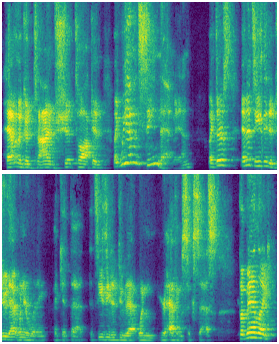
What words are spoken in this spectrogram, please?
having a good time, shit talking. Like we haven't seen that, man. Like there's and it's easy to do that when you're winning. I get that. It's easy to do that when you're having success. But man, like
